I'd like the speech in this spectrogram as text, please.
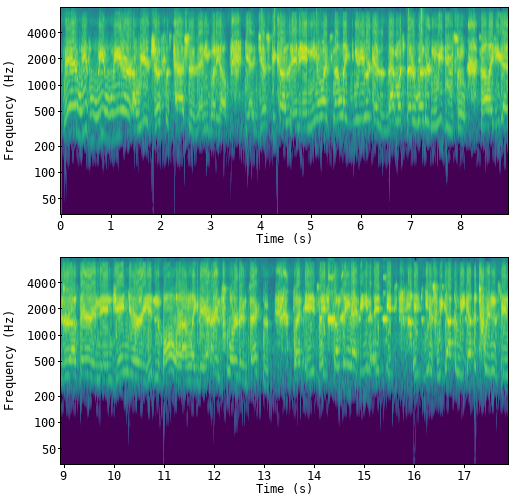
Man, we we we are uh, we are just as passionate as anybody else. Yeah, just because, and and you know, it's not like New York has that much better weather than we do. So it's not like you guys are out there in, in January hitting the ball around like they are in Florida and Texas. But it's it's something that you know, it, it's it, yes, we got the we got the Twins in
